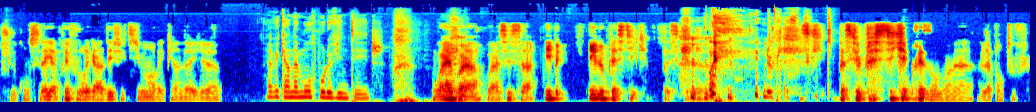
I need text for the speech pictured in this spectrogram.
je le conseille. Après, il faut le regarder effectivement avec un œil. euh, Avec un amour pour le vintage. Ouais, voilà, voilà, c'est ça. Et, et le plastique, parce que, Oui, le plastique. parce que le plastique est présent dans la, la pantoufle.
